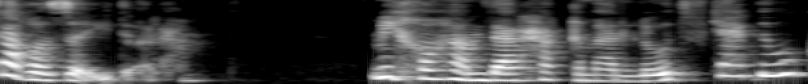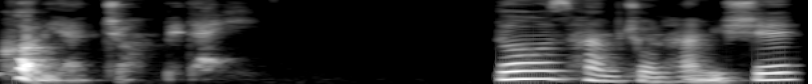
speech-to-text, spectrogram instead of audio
تقاضایی دارم. می‌خواهم در حق من لطف کرده و کاری انجام بدهی. داز همچون همیشه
